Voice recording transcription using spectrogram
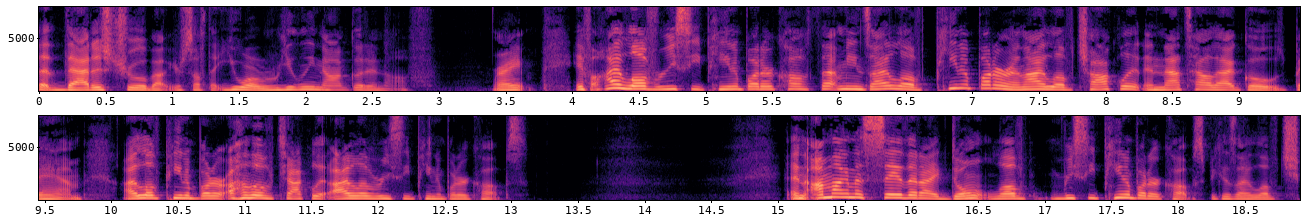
that that is true about yourself, that you are really not good enough, right? If I love Reese peanut butter cups, that means I love peanut butter and I love chocolate, and that's how that goes. Bam. I love peanut butter, I love chocolate, I love Reese peanut butter cups. And I'm not going to say that I don't love Reese peanut butter cups because I love ch-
